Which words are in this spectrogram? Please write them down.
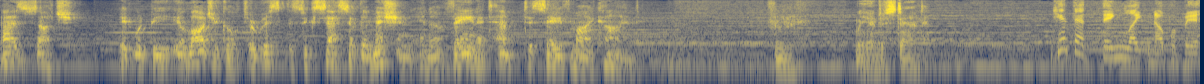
As such, it would be illogical to risk the success of the mission in a vain attempt to save my kind. Hmm. We understand. Can't that thing lighten up a bit?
